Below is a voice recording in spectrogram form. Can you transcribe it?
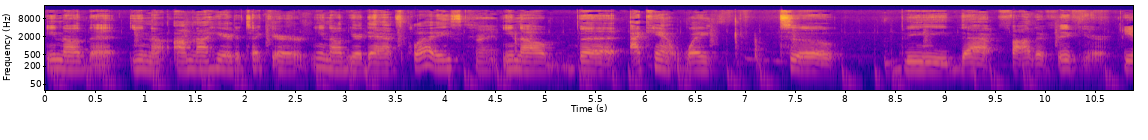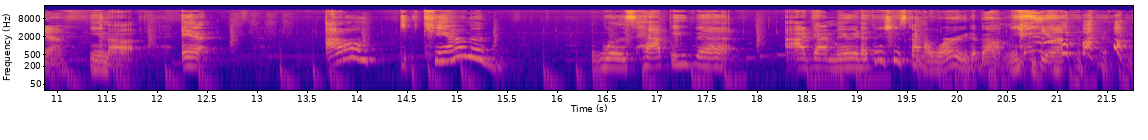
you know, that, you know, I'm not here to take your, you know, your dad's place, Right. you know, but I can't wait to be that father figure Yeah. you know. And I don't. Kiana was happy that I got married. I think she's kind of worried about me. Yeah.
